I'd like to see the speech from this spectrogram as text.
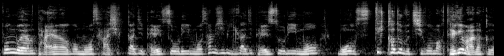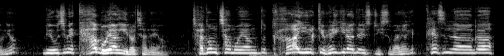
폰 모양 다양하고 뭐 40가지 벨소리 뭐 32가지 벨소리 뭐뭐 스티커도 붙이고 막 되게 많았거든요. 근데 요즘에 다 모양이 이렇잖아요. 자동차 모양도 다 이렇게 획일화될 수도 있어. 만약에 테슬라가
